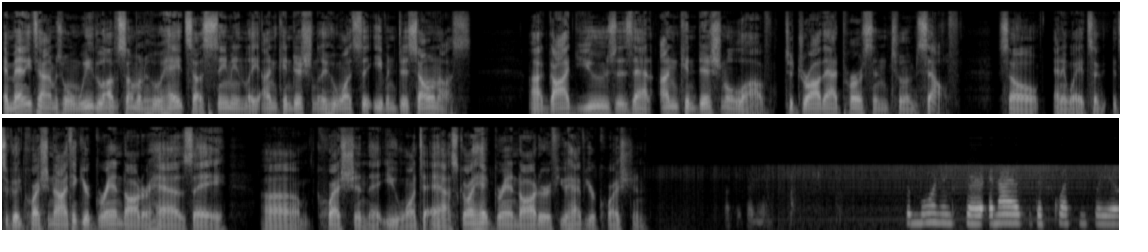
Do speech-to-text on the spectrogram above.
and many times when we love someone who hates us seemingly unconditionally, who wants to even disown us, uh, God uses that unconditional love to draw that person to Himself. So anyway, it's a it's a good question. Now I think your granddaughter has a um, question that you want to ask. Go ahead, granddaughter, if you have your question. Okay, good morning, sir, and I have this question for you.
